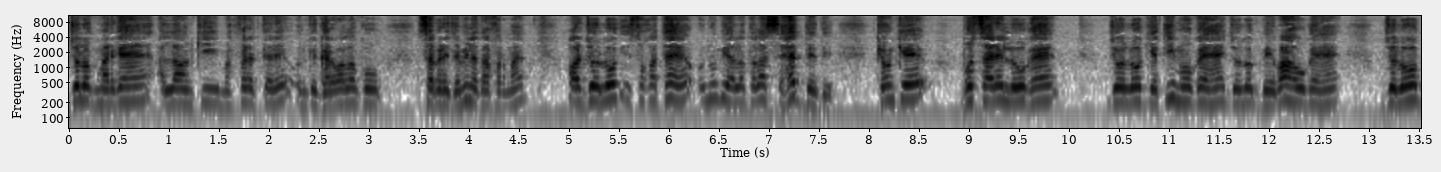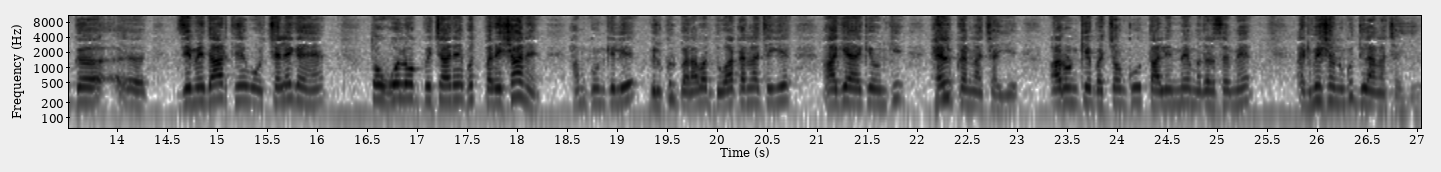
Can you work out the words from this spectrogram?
जो लोग मर गए हैं, अल्लाह उनकी मगफरत करे, उनके घर वालों को सब्र जमील अता फरमाए। और जो लोग इस वक्त है, उन्हें भी अल्लाह ताला सेहत दे दे, क्योंकि बहुत सारे लोग हैं, जो लोग यतीम हो गए हैं, जो लोग बेवाह हो गए हैं, जो लोग जिम्मेदार थे, वो चले गए हैं। तो वो लोग बेचारे बहुत परेशान हैं। हमको उनके लिए बिल्कुल बराबर दुआ करना चाहिए आगे आके उनकी हेल्प करना चाहिए और उनके बच्चों को तालीम में मदरसे में एडमिशन उनको दिलाना चाहिए।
